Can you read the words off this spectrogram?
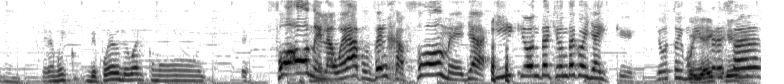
mm, era muy de pueblo igual, como eh, ¡Fome la weá! Pues Benja, fome, ya. ¿Y qué onda, qué onda Coyhaique? Yo estoy muy Coyhaique- interesada,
